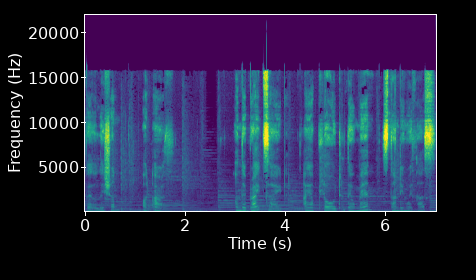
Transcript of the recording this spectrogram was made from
violation on earth. On the bright side, I applaud the men standing with us,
